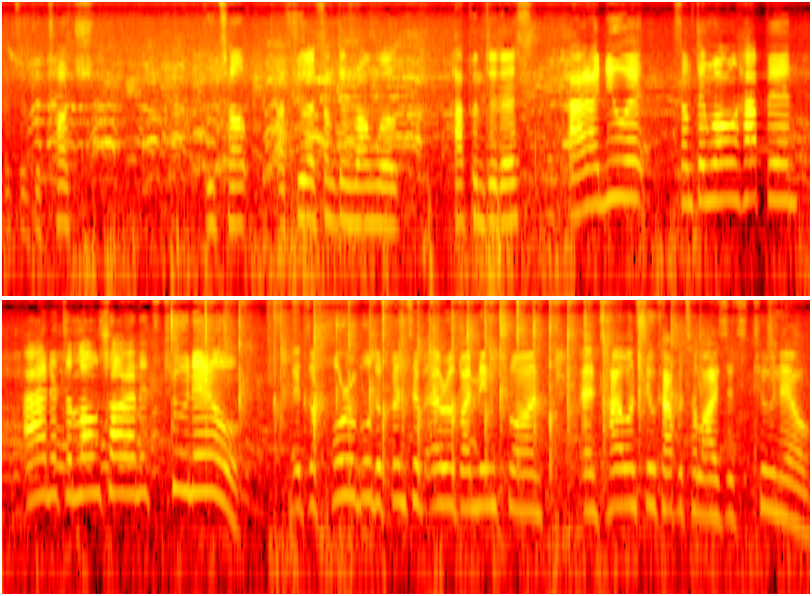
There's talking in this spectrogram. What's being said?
That's a good touch. Boots up. I feel like something wrong will happen to this. And I knew it. Something wrong happened. And it's a long shot and it's 2-0. It's a horrible defensive error by Ming Chuan. And Taiwan Steel capitalized. It's 2-0.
